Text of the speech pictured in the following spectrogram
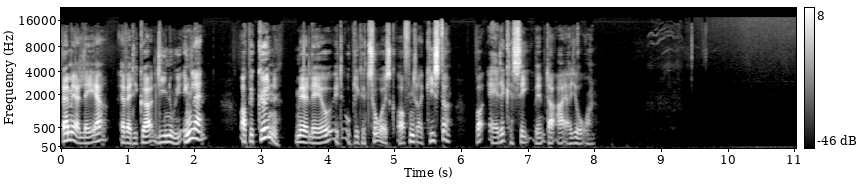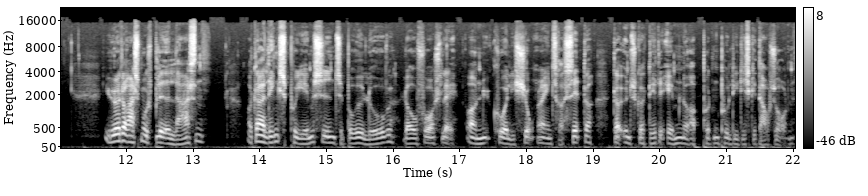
Hvad med at lære af, hvad de gør lige nu i England, og begynde med at lave et obligatorisk offentligt register, hvor alle kan se, hvem der ejer jorden? I hørte Rasmus Blæde Larsen, og der er links på hjemmesiden til både love, lovforslag og en ny koalition af interessenter, der ønsker dette emne op på den politiske dagsorden.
